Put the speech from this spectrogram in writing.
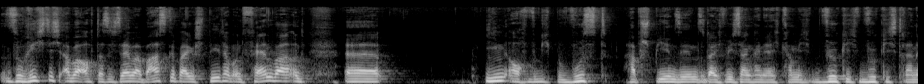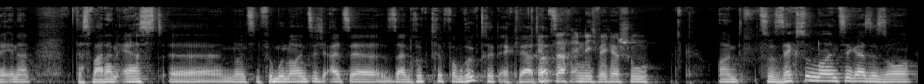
so richtig aber auch, dass ich selber Basketball gespielt habe und Fan war und äh, ihn auch wirklich bewusst hab spielen sehen, so dass ich wirklich sagen kann, ja, ich kann mich wirklich, wirklich dran erinnern. Das war dann erst äh, 1995, als er seinen Rücktritt vom Rücktritt erklärt hat. Jetzt sag endlich, welcher Schuh. Und zur 96er Saison,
